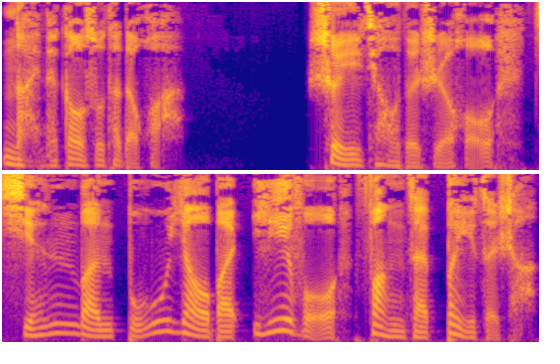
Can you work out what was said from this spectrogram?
奶奶告诉他的话：睡觉的时候千万不要把衣服放在被子上。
